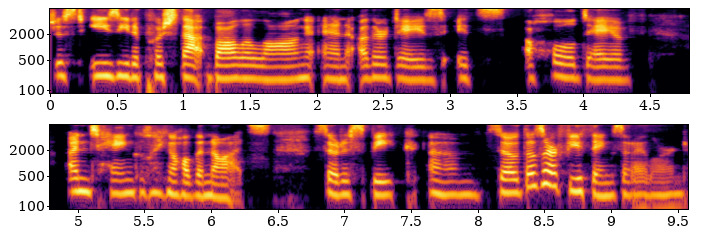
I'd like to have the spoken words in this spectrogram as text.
just easy to push that ball along, and other days it's a whole day of untangling all the knots, so to speak. Um, so, those are a few things that I learned.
